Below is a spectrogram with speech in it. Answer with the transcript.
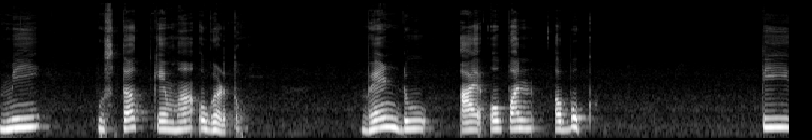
मी पुस्तक केव्हा उघडतो? When do I open a book ती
